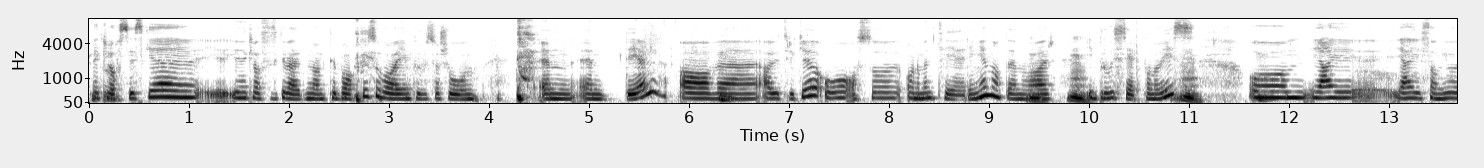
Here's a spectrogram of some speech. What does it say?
Det. klassiske, I den klassiske verden langt tilbake så var improvisasjon en, en del av, eh, av uttrykket. Og også ornamenteringen. At den var Mm. improvisert på noe vis. Mm. Og jeg, jeg sang jo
